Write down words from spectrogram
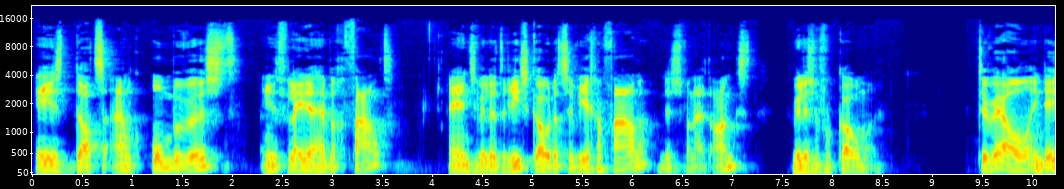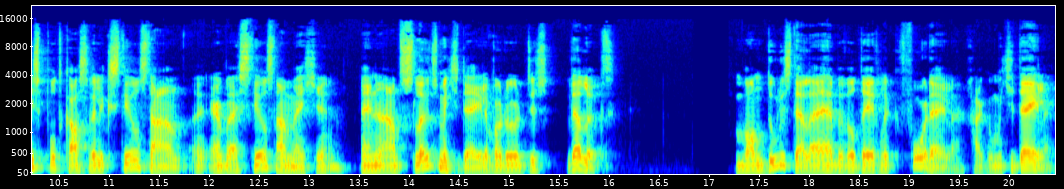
is dat ze eigenlijk onbewust in het verleden hebben gefaald. En ze willen het risico dat ze weer gaan falen, dus vanuit angst, willen ze voorkomen. Terwijl in deze podcast wil ik stilstaan, eh, erbij stilstaan met je en een aantal sleutels met je delen, waardoor het dus wel lukt. Want doelen stellen hebben wel degelijk voordelen. Ga ik ook met je delen.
